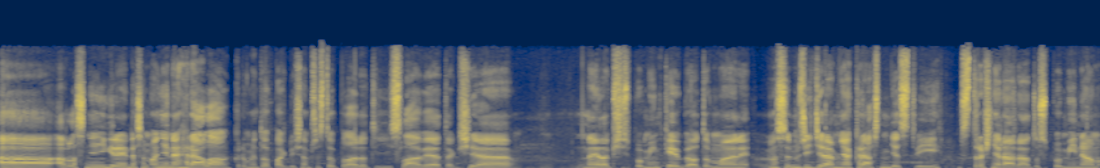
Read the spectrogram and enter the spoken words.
A, a vlastně nikde jinde jsem ani nehrála, kromě toho pak, když jsem přestoupila do té Slávě, takže nejlepší vzpomínky, bylo to moje, musím říct, že já měla krásné dětství, strašně ráda na to vzpomínám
